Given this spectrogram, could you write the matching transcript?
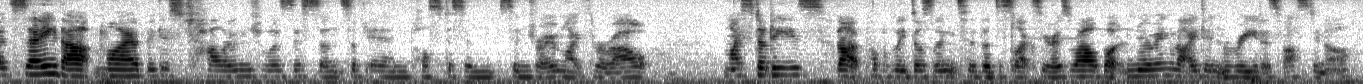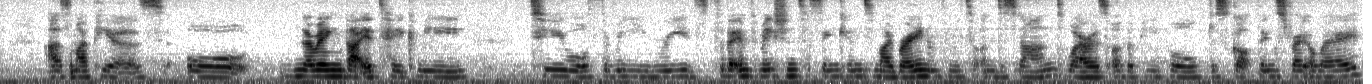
I'd say that my biggest challenge was this sense of imposter syndrome, like throughout my studies, that probably does link to the dyslexia as well, but knowing that I didn't read as fast enough as my peers, or knowing that it'd take me two or three reads for the information to sink into my brain and for me to understand, whereas other people just got things straight away.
